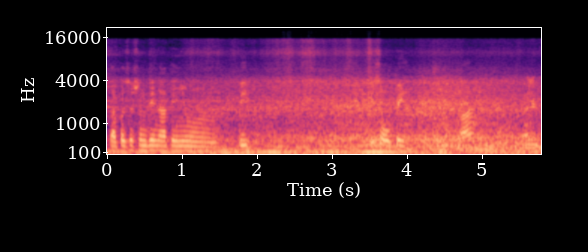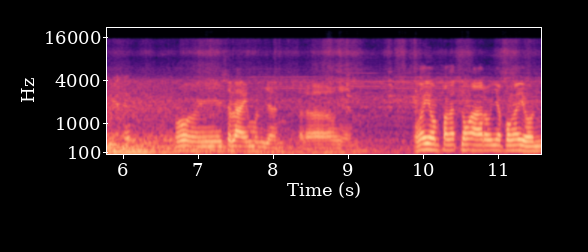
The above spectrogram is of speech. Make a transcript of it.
Dapat susundin natin yung P SOP. Ha? Oo, oh, eh, salain mo na dyan. Para ano yan. O ngayon, pangatlong araw niya po ngayon,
